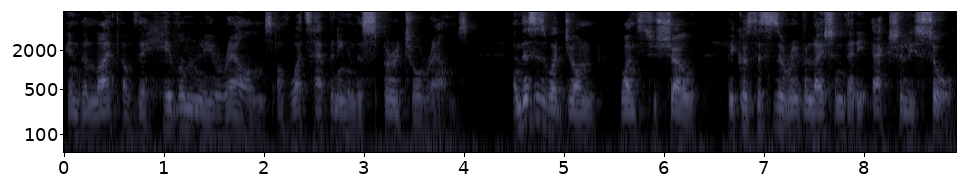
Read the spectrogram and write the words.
in the light of the heavenly realms of what's happening in the spiritual realms? And this is what John wants to show because this is a revelation that he actually saw.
